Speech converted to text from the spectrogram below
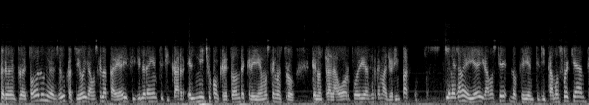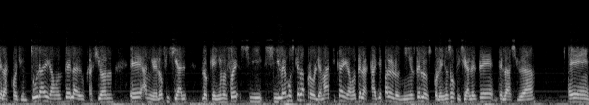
Pero dentro de todo el universo educativo, digamos que la tarea difícil era identificar el nicho concreto donde creíamos que, nuestro, que nuestra labor podía ser de mayor impacto. Y en esa medida, digamos que lo que identificamos fue que ante la coyuntura, digamos, de la educación eh, a nivel oficial, lo que dijimos fue, si, si vemos que la problemática, digamos, de la calle para los niños de los colegios oficiales de, de la ciudad, eh,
